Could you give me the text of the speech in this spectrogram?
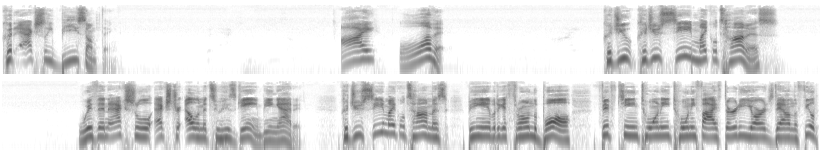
could actually be something. I love it. Could you could you see Michael Thomas with an actual extra element to his game being added? Could you see Michael Thomas being able to get thrown the ball 15, 20, 25, 30 yards down the field?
